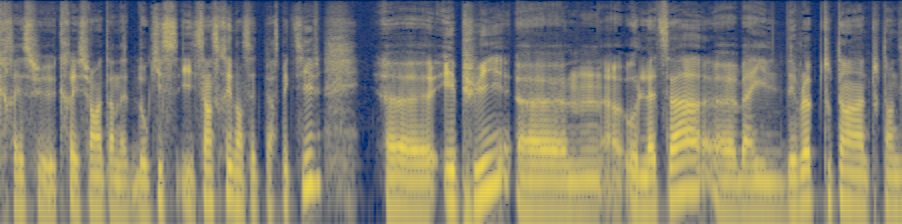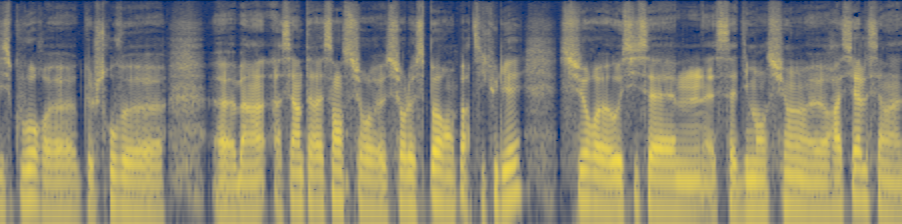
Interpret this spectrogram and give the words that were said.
créé, sur, créé sur Internet. Donc il, il s'inscrit dans cette perspective. Euh, et puis, euh, au-delà de ça, euh, bah, il développe tout un, tout un discours que je trouve bah, assez intéressant sur, sur le sport en particulier, sur aussi sa, sa dimension raciale. C'est un,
